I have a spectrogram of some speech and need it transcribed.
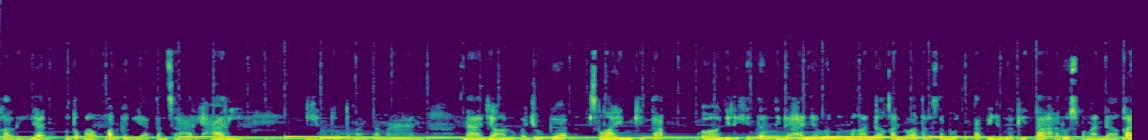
kalian untuk melakukan kegiatan sehari-hari. Gitu, teman-teman. Nah, jangan lupa juga selain kita uh, jadi kita tidak hanya mengandalkan doa tersebut, tapi juga kita harus mengandalkan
